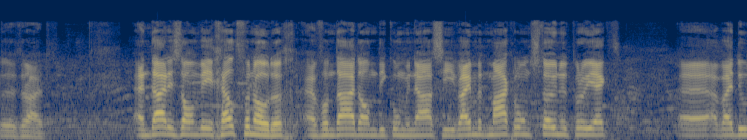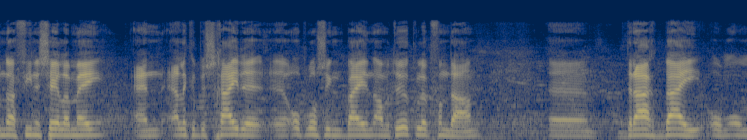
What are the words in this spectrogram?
uiteraard. En daar is dan weer geld voor nodig. En vandaar dan die combinatie. Wij met Macron steunen het project. Eh, en wij doen daar financieel aan mee. En elke bescheiden eh, oplossing bij een amateurclub vandaan... eh, draagt bij om, om,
